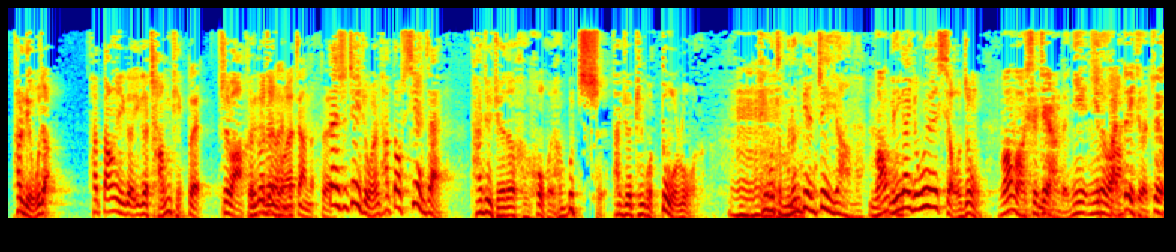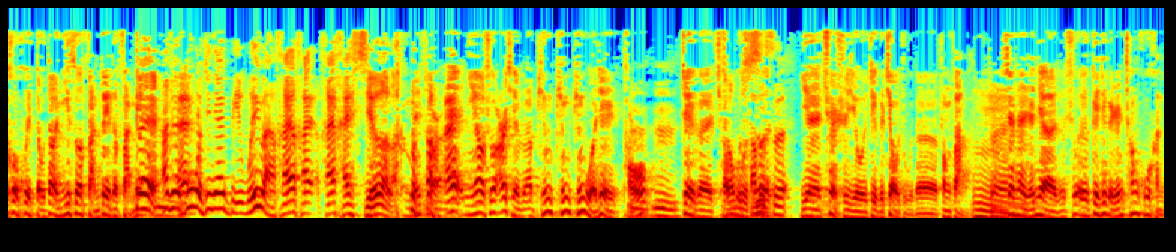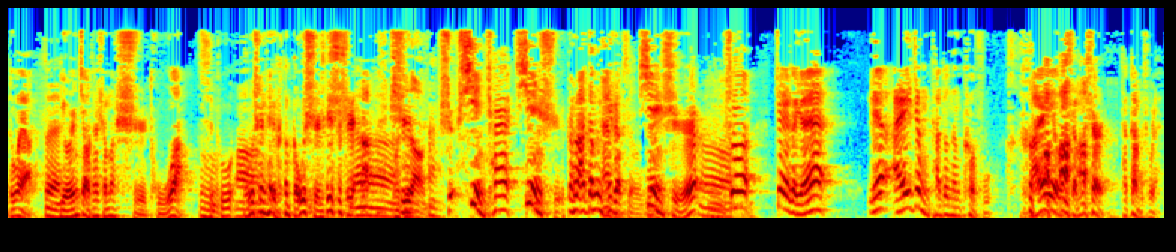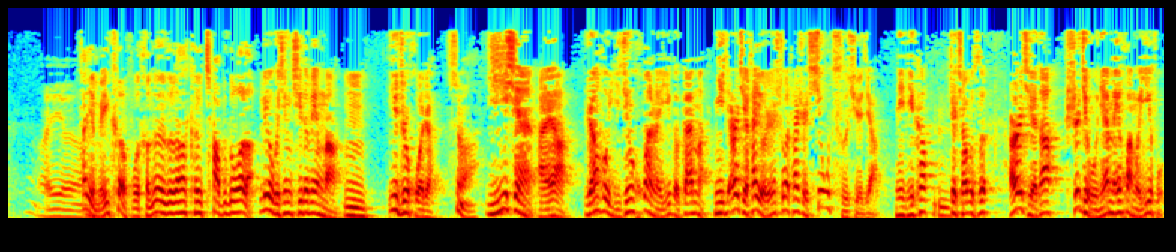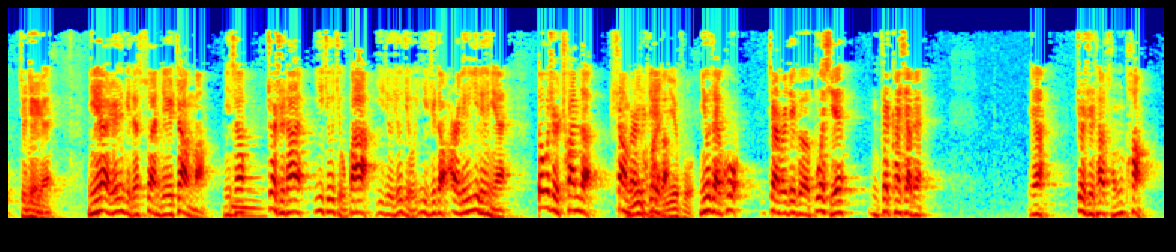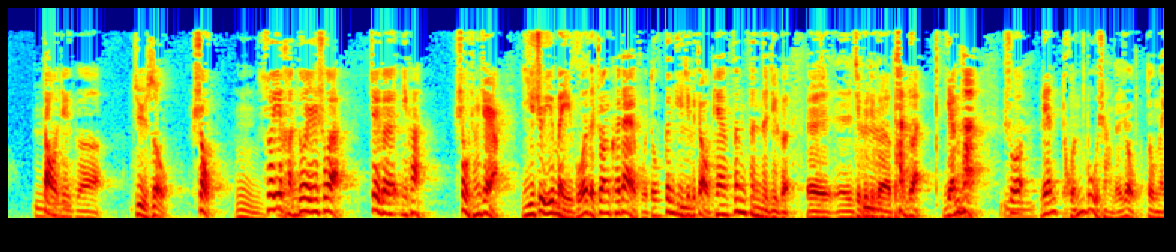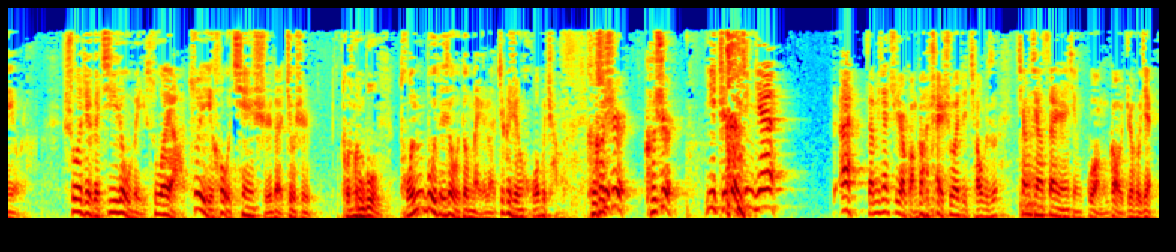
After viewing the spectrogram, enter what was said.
他留着，他当一个一个藏品，对，是吧？很多这种人这样的，对。但是这种人他到现在。他就觉得很后悔，很不耻，他觉得苹果堕落了，嗯，苹果怎么能变这样呢？往你应该永远小众。往往是这样的，你你反对者最后会走到你所反对的反面。对，而且苹果今天比微软还还还还邪恶了。没错，哎，你要说，而且苹苹苹果这头，嗯，这个乔布斯也确实有这个教主的风范了。嗯，现在人家说给这个人称呼很多呀，对，有人叫他什么使徒啊，使徒啊，不是那个狗屎的屎啊，是是信差信使，跟拉登那个信使，说这个人。连癌症他都能克服，还有什么事儿他干不出来？哎呀，他也没克服，很多人都说他可差不多了，六个星期的命嘛，嗯，一直活着。是吗？胰腺癌啊，然后已经换了一个肝嘛，你而且还有人说他是修辞学家，你你看这乔布斯，而且呢十九年没换过衣服，就这人，你让人家给他算这账嘛，你瞧，这是他一九九八、一九九九一直到二零一零年都是穿的上边是这个衣服。牛仔裤。下边这个波鞋，你再看下边，你看，这是他从胖到这个巨瘦。瘦，嗯，所以很多人说啊，这个你看瘦成这样，以至于美国的专科大夫都根据这个照片纷纷的这个呃呃这个这个判断研判，说连臀部上的肉都没有了，说这个肌肉萎缩呀，最后侵蚀的就是臀部，臀部的肉都没了，这个人活不长了。可是可是。一直到今天，哎，咱们先去点广告再说。这乔布斯锵锵三人行，广告之后见。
